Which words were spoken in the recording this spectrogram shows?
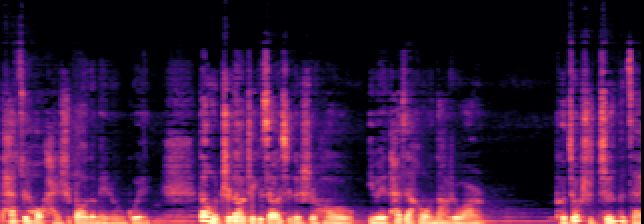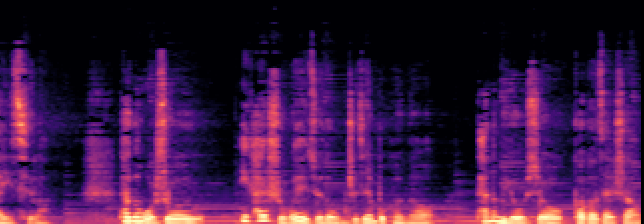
他最后还是抱得美人归。当我知道这个消息的时候，以为他在和我闹着玩，可就是真的在一起了。他跟我说，一开始我也觉得我们之间不可能。他那么优秀，高高在上，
